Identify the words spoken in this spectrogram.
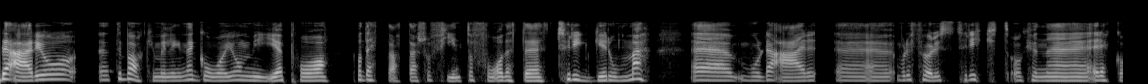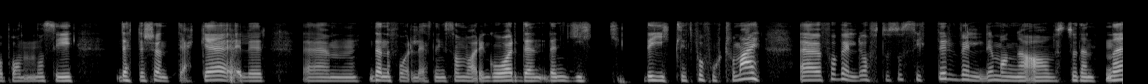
Det er jo Tilbakemeldingene går jo mye på på dette at det er så fint å få dette trygge rommet. Eh, hvor, det er, eh, hvor, det føles trygt å kunne rekke opp hånden og si dette skjønte jeg ikke, eller um, denne forelesningen som var i går, den, den, gikk, det gikk litt for fort for meg. Uh, for veldig ofte så sitter veldig mange av studentene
